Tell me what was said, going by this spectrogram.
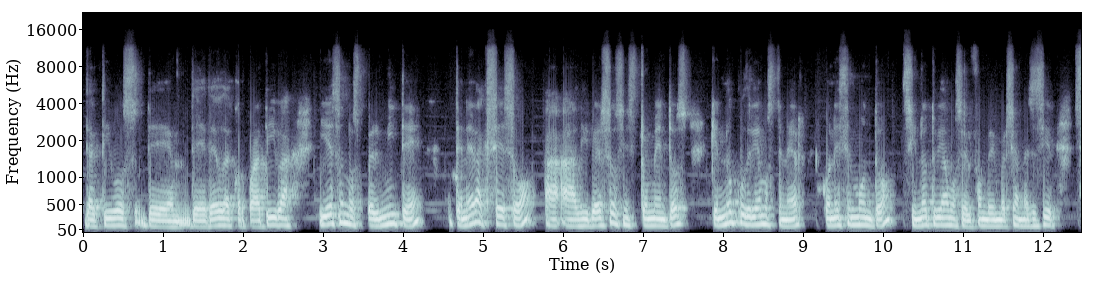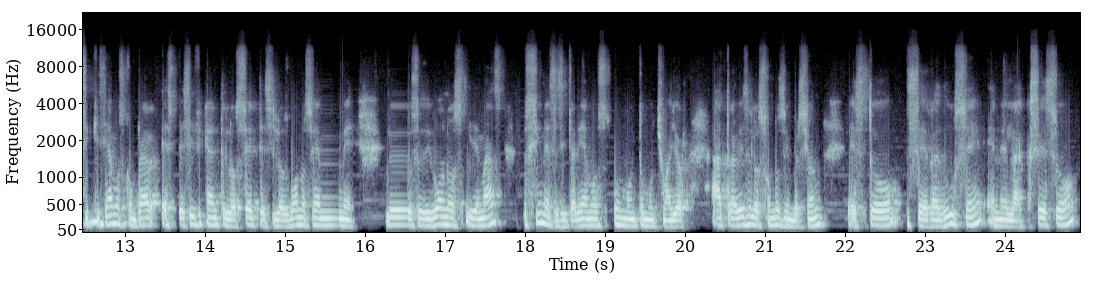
de activos de, de, deuda corporativa y eso nos permite tener acceso a diversos instrumentos que no podríamos tener con ese monto si no tuviéramos el fondo de inversión. Es decir, si quisiéramos comprar específicamente los CETES y los bonos M, los UDIBONOS y demás, pues sí necesitaríamos un monto mucho mayor. A través de los fondos de inversión, esto se reduce en el acceso,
